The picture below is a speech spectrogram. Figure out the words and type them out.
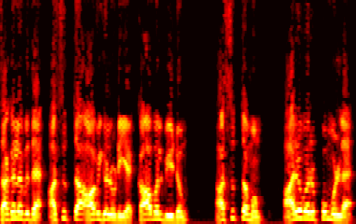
சகலவித அசுத்த ஆவிகளுடைய காவல் வீடும் அசுத்தமும் அருவருப்பும் உள்ள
